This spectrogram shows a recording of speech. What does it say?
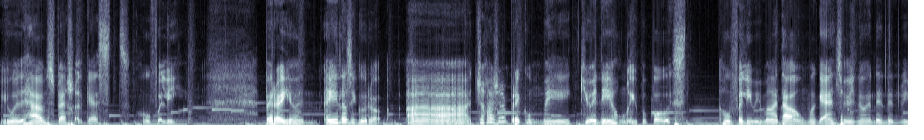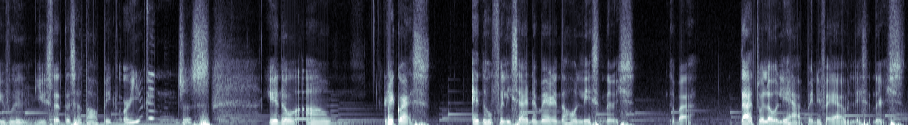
we would have special guests. Hopefully. Pero ayun, ayun lang siguro. Ah, uh, tsaka syempre kung may Q&A akong ipopost, hopefully may mga taong mag-answer nun and then we will use that as a topic. Or you can just, you know, um, request. And hopefully sana meron akong listeners. Diba? That will only happen if I have listeners.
